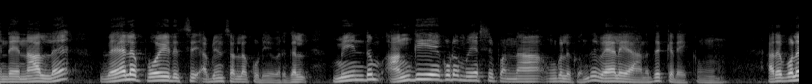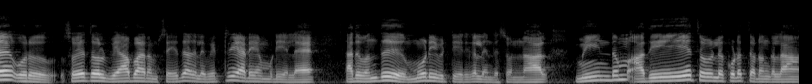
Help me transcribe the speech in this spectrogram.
இன்றைய நாளில் வேலை போயிடுச்சு அப்படின்னு சொல்லக்கூடியவர்கள் மீண்டும் அங்கேயே கூட முயற்சி பண்ணால் உங்களுக்கு வந்து வேலையானது கிடைக்கும். அதேபோல் ஒரு சுயதொழில் வியாபாரம் செய்து அதில் வெற்றி அடைய முடியலை அது வந்து மூடிவிட்டீர்கள் என்று சொன்னால் மீண்டும் அதே தொழிலை கூட தொடங்கலாம்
